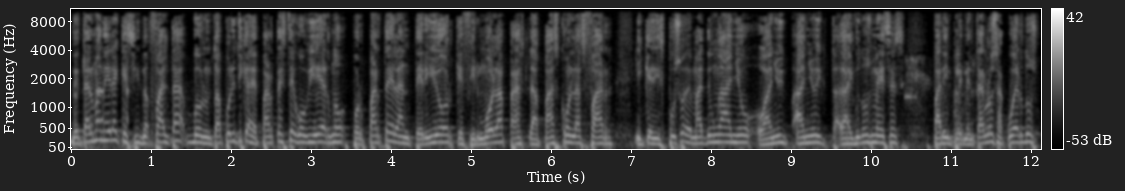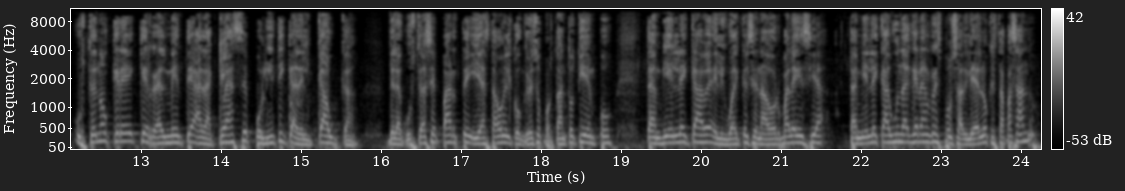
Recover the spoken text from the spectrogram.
De tal manera que si falta voluntad política de parte de este gobierno, por parte del anterior que firmó la la paz con las FARC y que dispuso de más de un año o año y, año y algunos meses para implementar los acuerdos, ¿usted no cree que realmente a la clase política del Cauca, de la que usted hace parte y ha estado en el Congreso por tanto tiempo, también le cabe, al igual que el senador Valencia, también le cabe una gran responsabilidad en lo que está pasando?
